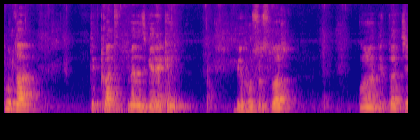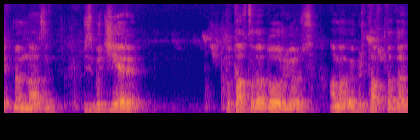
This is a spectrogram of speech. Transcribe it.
Burada dikkat etmeniz gereken bir husus var. Ona dikkat çekmem lazım. Biz bu ciğeri bu tahtada doğruyoruz ama öbür tahtada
